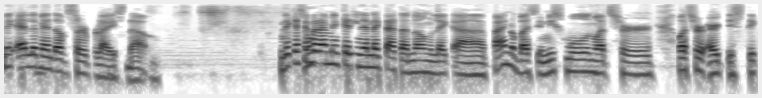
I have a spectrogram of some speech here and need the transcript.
may element of surprise daw. Hindi kasi maraming kanina nagtatanong like ah paano ba si Miss Moon what's her what's her artistic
